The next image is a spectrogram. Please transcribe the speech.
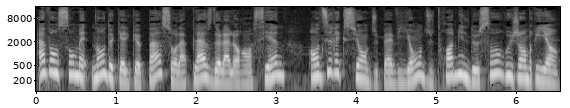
Avançons maintenant de quelques pas sur la place de la Laurentienne en direction du pavillon du 3200 rue Jean-Briand.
